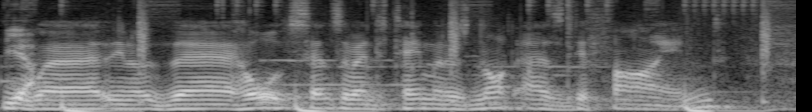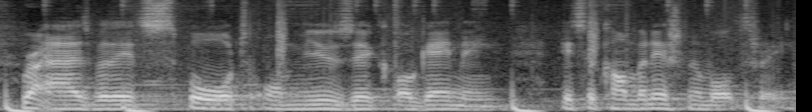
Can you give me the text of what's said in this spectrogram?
yeah. where you know their whole sense of entertainment is not as defined right. as whether it's sport or music or gaming. It's a combination of all three.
